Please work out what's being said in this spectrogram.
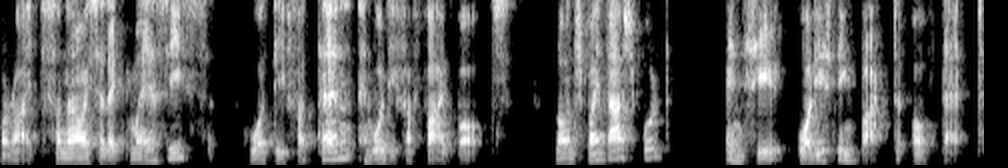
All right, so now I select my as-is, what if a 10 and what if a 5 bots. Launch my dashboard and see what is the impact of that.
